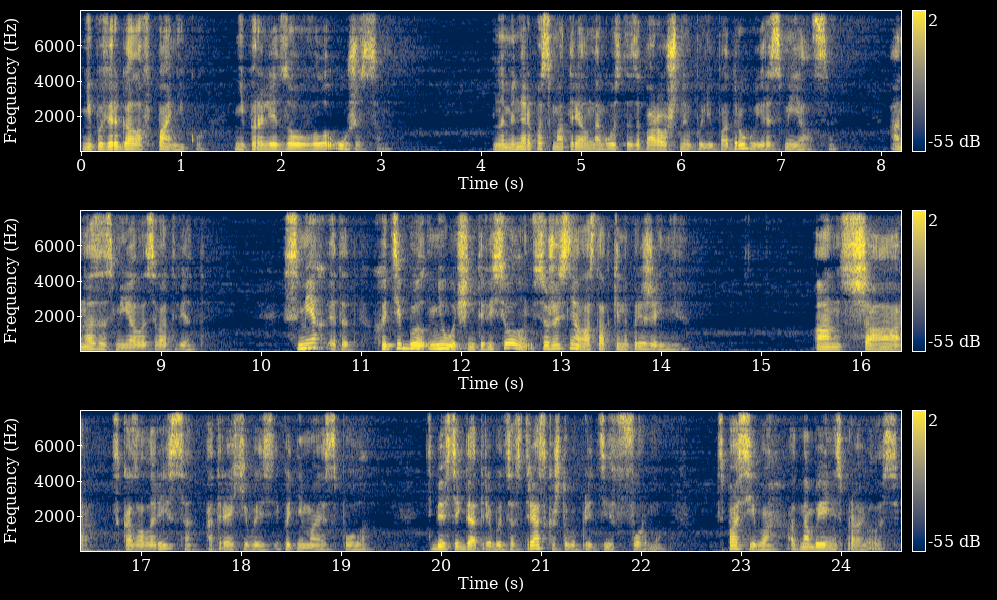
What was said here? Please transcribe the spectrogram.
не повергало в панику, не парализовывало ужасом. Ламинер посмотрел на густо запорошенную пылью подругу и рассмеялся. Она засмеялась в ответ. Смех этот, хоть и был не очень-то веселым, все же снял остатки напряжения. «Аншаар», — сказала Риса, отряхиваясь и поднимаясь с пола. «Тебе всегда требуется встряска, чтобы прийти в форму. Спасибо, одна бы я не справилась».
